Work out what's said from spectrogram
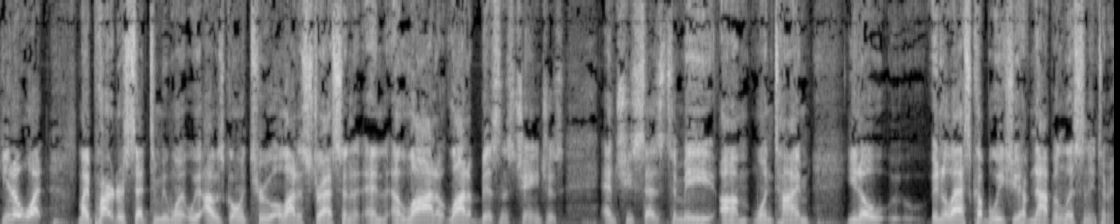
you know what? My partner said to me when we, I was going through a lot of stress and, and a lot, a lot of business changes. And she says to me, um, one time, you know, in the last couple weeks, you have not been listening to me.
